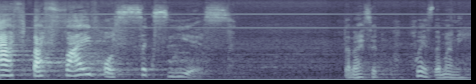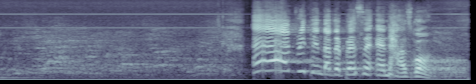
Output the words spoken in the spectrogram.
after five or six years, then I said, Where's the money? Everything that the person earned has gone.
